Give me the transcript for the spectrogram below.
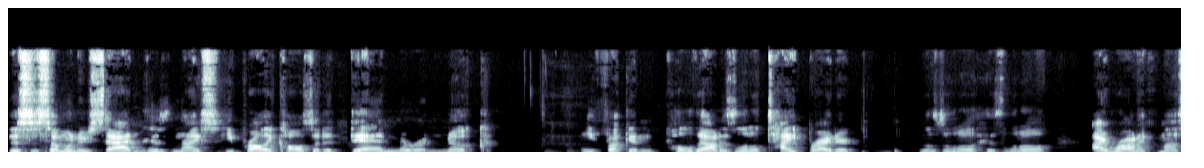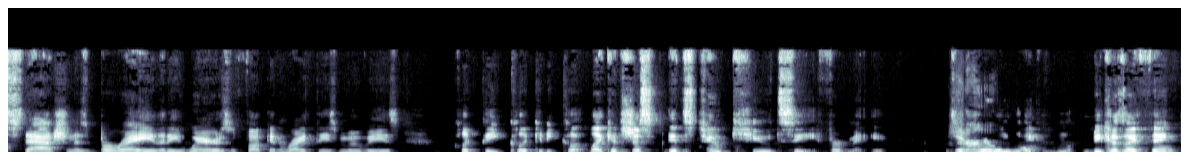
this is someone who sat in his nice, he probably calls it a den or a nook. He fucking pulled out his little typewriter, his little, his little ironic mustache and his beret that he wears to fucking write these movies. Clickety, clickety, click. Like, it's just, it's too cutesy for me to sure. really like, because I think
